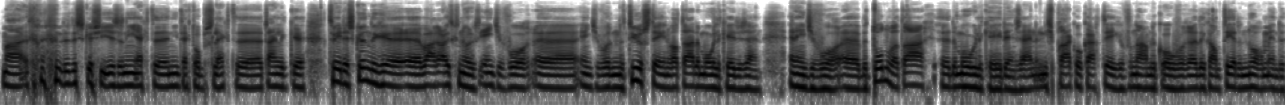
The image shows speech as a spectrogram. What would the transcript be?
Maar de discussie is er niet echt, uh, niet echt op beslecht. Uh, uiteindelijk uh, twee deskundigen waren uitgenodigd. Eentje voor, eentje voor de natuursteen, wat daar de mogelijkheden zijn. En eentje voor beton, wat daar de mogelijkheden in zijn. En die spraken elkaar tegen, voornamelijk over de gehanteerde norm in de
